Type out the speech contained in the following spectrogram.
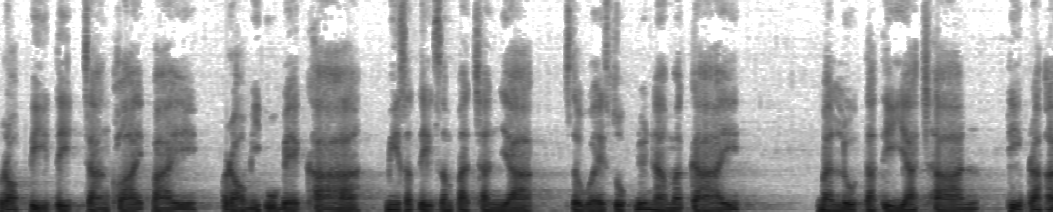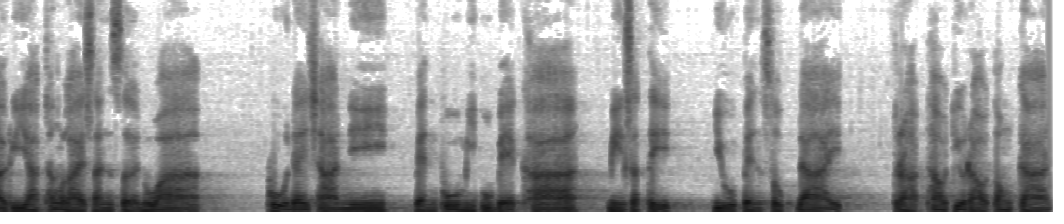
เพราะปีติจางคลายไป เรามีอุเบกขา มีสติสัมปชัญญะสวยสุขด้วยนามกาย บรรลุตติยฌาน ที่พระอริยะทั้งหลายสรรเสริญว่า ผู้ได้ฌานนี้เป็นผู้มีอุเบกขา มีสติ อยู่เป็นสุขได้ ตราบเท่าที่เราต้องการ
